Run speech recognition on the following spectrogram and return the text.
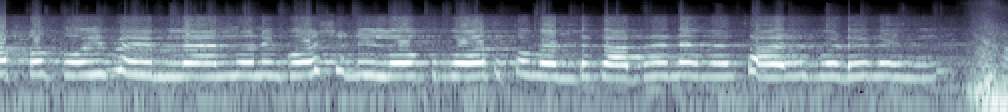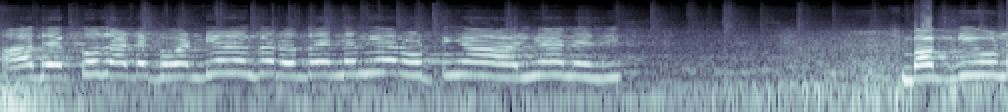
ਆਪਾਂ ਕੋਈ ਫੇਮ ਲੈਣ ਨੂੰ ਨਹੀਂ ਕੁਛ ਨਹੀਂ ਲੋਕ ਬਹੁਤ ਕਮੈਂਟ ਕਰ ਰਹੇ ਨੇ ਮੈਂ ਸਾਰੇ ਬੜੇ ਨੇ ਜੀ। ਆ ਦੇਖੋ ਸਾਡੇ ਗਵੰਡੀਆਂ ਦੇ ਘਰੋਂ ਤਾਂ ਇਹਨਾਂ ਦੀਆਂ ਰੋਟੀਆਂ ਆ ਰਹੀਆਂ ਨੇ ਜੀ। ਬਾਕੀ ਹੁਣ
